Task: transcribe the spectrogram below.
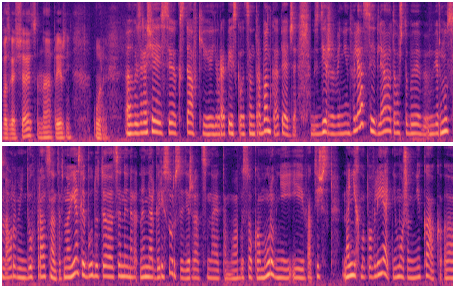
возвращается на прежний уровень. Э, возвращаясь к ставке Европейского Центробанка, опять же, сдерживание инфляции для того, чтобы вернуться на уровень 2%. Но если будут э, цены на энергоресурсы держаться на этом высоком уровне, и фактически на них мы повлиять не можем никак, э,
